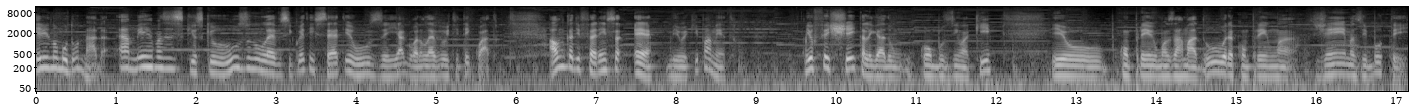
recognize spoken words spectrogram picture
Ele não mudou nada. É as mesmas skills que eu uso no level 57 eu usei agora no level 84. A única diferença é meu equipamento. Eu fechei, tá ligado, um combozinho aqui. Eu comprei umas armaduras, comprei umas gemas e botei.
